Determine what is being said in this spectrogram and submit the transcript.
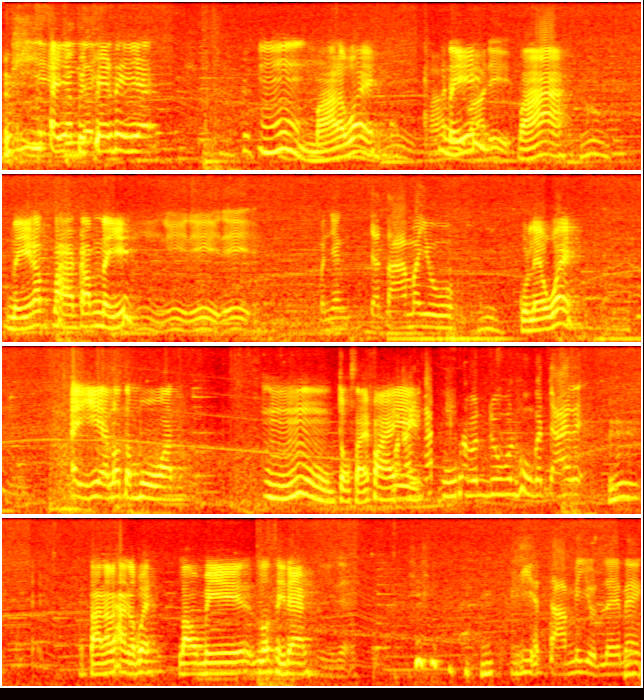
ไอ้เหี้ยังปิดเพลงดิไอ้เหี้ยอืมมาแล้วเว้ยมาหนีดิมาดิมาหนีครับมหากรรมหนีอืมนี่นี่นี่มันยังจะตามมาอยู่กูเร็วเว้ยไอ้เหี้ยรถตำรวจอืมจกสายไฟ ไปนะโอ้ยมันดูมันพุ่งกระจายเลยตามกันไม่ทันหรอกเว้ยเรามีรถสีแดงนี่เนี่ยเฮียตามไม่หยุดเลยแม่ง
